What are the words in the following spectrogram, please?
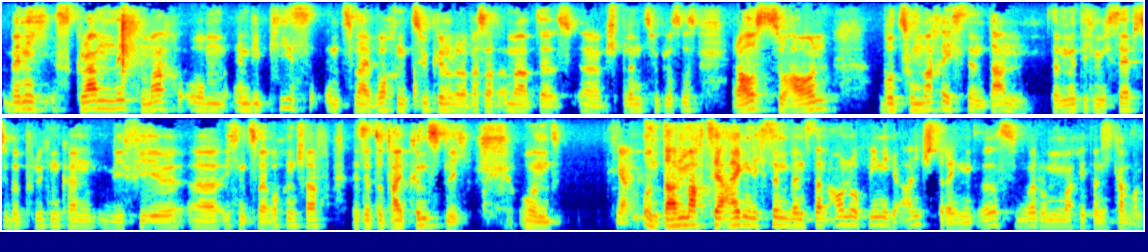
wenn ich Scrum nicht mache, um MVPs in zwei Wochen Zyklen oder was auch immer der äh, Sprintzyklus ist, rauszuhauen, wozu mache ich es denn dann? Damit ich mich selbst überprüfen kann, wie viel äh, ich in zwei Wochen schaffe, ist ja total künstlich. Und, ja. und dann macht es ja eigentlich Sinn, wenn es dann auch noch weniger anstrengend ist, warum mache ich dann nicht Kammern?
